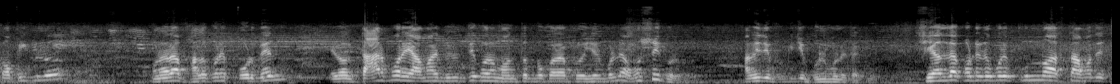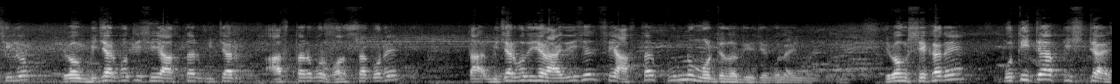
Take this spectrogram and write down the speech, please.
কপিগুলো ওনারা ভালো করে পড়বেন। এবং তারপরে আমার বিরুদ্ধে কোনো মন্তব্য করার প্রয়োজন পড়লে অবশ্যই করব। আমি যদি কিছু ভুল বলে থাকি। শিয়ালদা কোর্টের উপরে পূর্ণ আস্থা আমাদের ছিল এবং বিচারপতি সেই আস্থার বিচার, আস্থার উপর ভরসা করে তা, বিচারপতি যে রায় দিয়েছেন সেই আস্থার পূর্ণ মর্যাদা দিয়েছে বলে আমি মনে করি। এবং সেখানে প্রতিটা পৃষ্ঠায়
